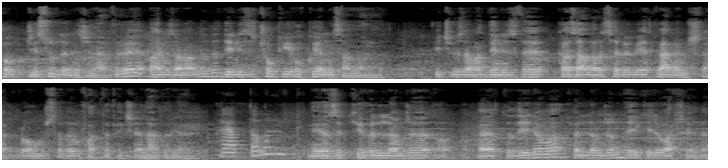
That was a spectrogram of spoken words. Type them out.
Çok cesur denizcilerdi ve aynı zamanda da denizi çok iyi okuyan insanlardı. Hiçbir zaman denizde kazalara sebebiyet vermemişlerdir. Olmuşsa da ufak tefek şeylerdir yani. Hayattalar? Ne yazık ki Halil amca hayatta değil ama Halil amcanın heykeli var şeyde.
